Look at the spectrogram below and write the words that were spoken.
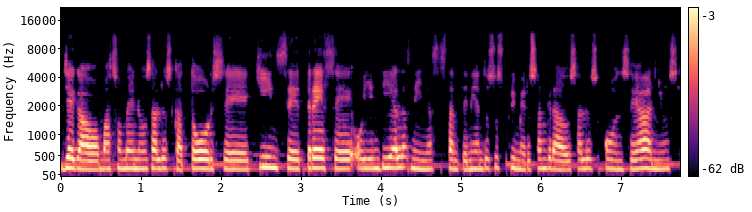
llegaba más o menos a los 14, 15, 13. Hoy en día las niñas están teniendo sus primeros sangrados a los 11 años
